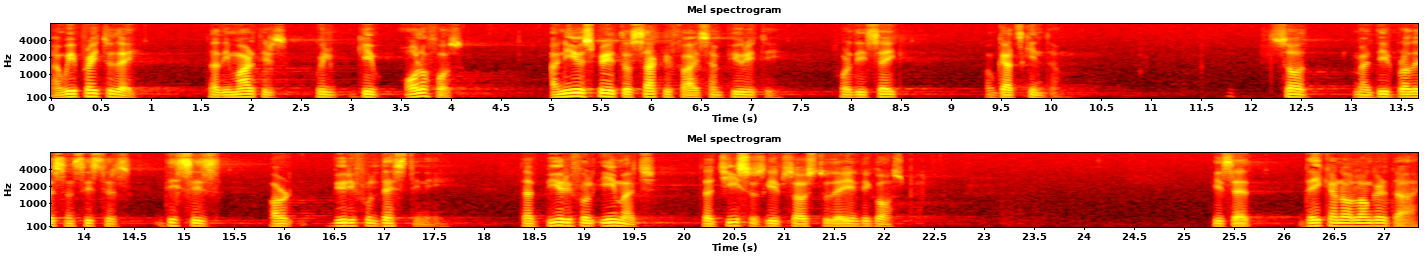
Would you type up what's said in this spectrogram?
And we pray today that the martyrs will give all of us a new spirit of sacrifice and purity for the sake of God's kingdom. So, my dear brothers and sisters, this is our beautiful destiny, that beautiful image that Jesus gives us today in the gospel. He said, They can no longer die,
